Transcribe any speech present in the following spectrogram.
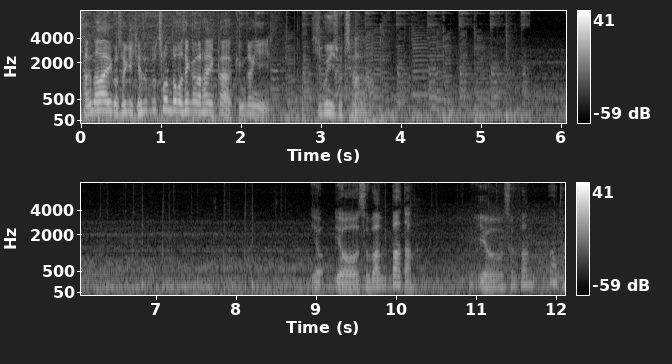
장난 아니고 저기 계속 쫓아온다고 생각을 하니까 굉장히 기분이 좋지 않아 여 여수 밤바다. 여수 밤바다.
